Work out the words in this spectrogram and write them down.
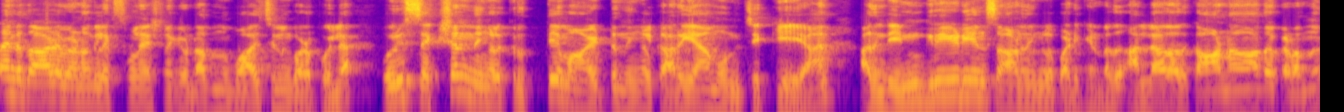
അതിന്റെ താഴെ വേണമെങ്കിൽ എക്സ്പ്ലനേഷൻ ഒക്കെ ഉണ്ട്. അതൊന്നും വായിച്ചാലും കുഴപ്പമില്ല. ഒരു സെക്ഷൻ നിങ്ങൾ കൃത്യമായിട്ട് നിങ്ങൾക്ക് അറിയാമോ എന്ന് ചെക്ക് ചെയ്യാൻ അതിന്റെ ഇൻഗ്രീഡിയൻസ് ആണ് നിങ്ങൾ പഠിക്കേണ്ടത്. അല്ലാതെ അത് കാണാതെ കടന്ന്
